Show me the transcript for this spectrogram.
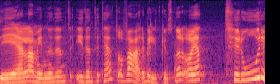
del av min identitet å være billedkunstner. Og jeg tror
